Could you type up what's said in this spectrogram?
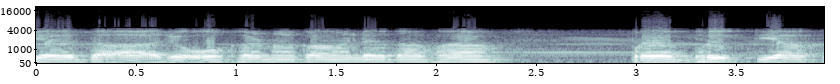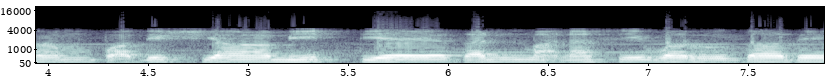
यदारोहणकालतः प्रभृत्यहं पदिष्यामीत्येतन्मनसि वर्तते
